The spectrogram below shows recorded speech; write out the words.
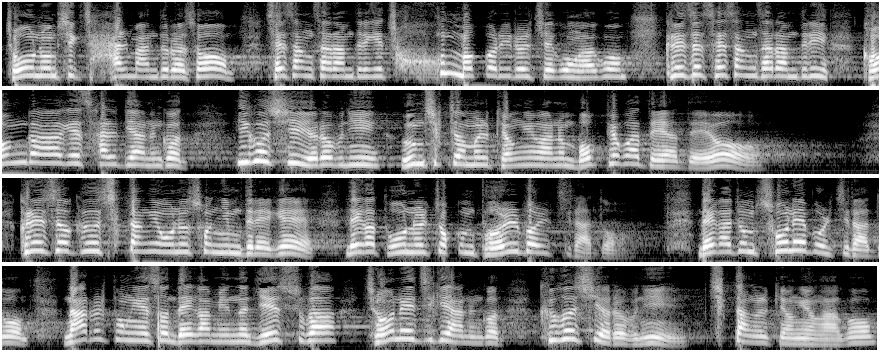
좋은 음식 잘 만들어서 세상 사람들에게 좋은 먹거리를 제공하고 그래서 세상 사람들이 건강하게 살게 하는 것 이것이 여러분이 음식점을 경영하는 목표가 돼야 돼요. 그래서 그 식당에 오는 손님들에게 내가 돈을 조금 덜 벌지라도 내가 좀 손해볼지라도 나를 통해서 내가 믿는 예수가 전해지게 하는 것, 그것이 여러분이 식당을 경영하고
